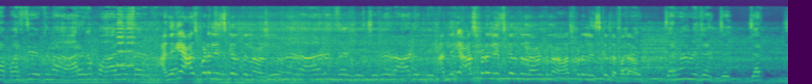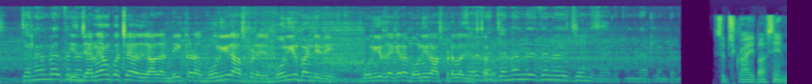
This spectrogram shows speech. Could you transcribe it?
నా పరిస్థితి అయితే నా ఆరోగ్యం బాగాలేదు సార్. అందుకే హాస్పిటల్ తీసుకెళ్తున్నా రావడం సార్ చిల్లర రావడం. అందుకే హాస్పిటల్ తీసుకెళ్తున్నా అంటున్నా. హాస్పిటల్ తీసుకెళ్తా పదా. జనం ఇది వెళ్తున్నా జనగాంకి వచ్చేది కాదండి ఇక్కడ భువనగిరి హాస్పిటల్ ఇది. భువనగిరి బండి ఇది. భువనగిరి దగ్గర భువనగిరి హాస్పిటల్లో చూస్తారు. జనంలో వెళ్తున్నా చేయండి సార్ ఇప్పుడు అట్లా అంటే Subscribe us and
